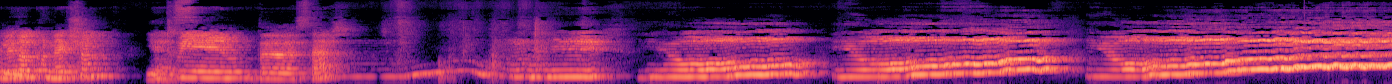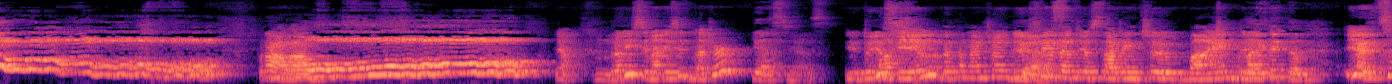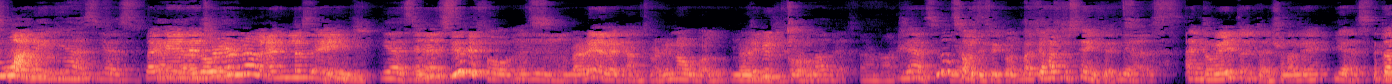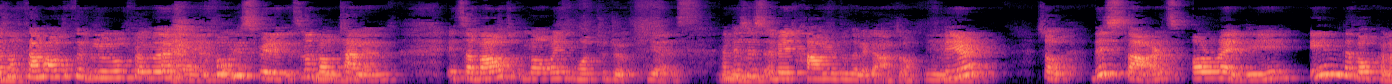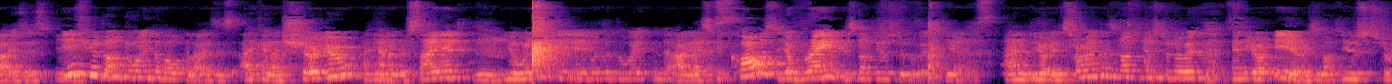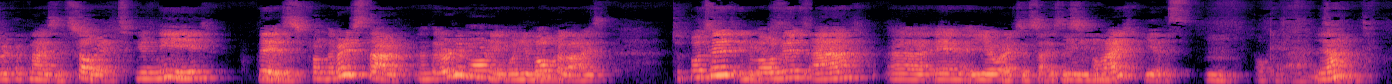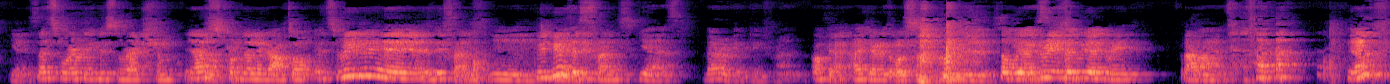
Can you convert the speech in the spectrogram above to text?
a little connection Yes. between the steps. Better? Yes, yes. You, do you Much- feel the connection? Do you Yes. feel that you're starting to bind Like thing? the Yeah, it's one. Yes, yes. Like Uh, an eternal, endless age. Mm. Yes, And yes. it's beautiful. It's Mm. very elegant, very noble, very Mm. beautiful. I love it very much. Yes, it's not so difficult, but you have to think it. Yes. And do it intentionally. Yes. It does not come out of the blue from the. Holy Spirit. It's not about Mm. talent. It's about knowing what to do. Yes. And this Mm. is a bit how you do the legato. Mm. Clear? So this starts already in the vocalizes. Mm. If you don't do it in the vocalizes, I can assure you, I can Mm. understand it, you will not be able to do it in the arias Yes. because your brain is not used to do it. Yes. And your instrument is not used to do it, Yes. and your ear is not used to recognize it. So Right. you need this from the very start and the early morning when you vocalize to put it, involve it, and uh, in your exercises. Mm. All right? Yes. Mm. Okay, I Yeah? understand. Yes. Let's work in this direction. Yes, Okay. from the legato. It's really uh, different. Mm. You hear yes. the difference? Yes. Very big difference. Okay, I hear it also. Mm. so we Yes. agree that we agree. Brava. Yeah. Yeah?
